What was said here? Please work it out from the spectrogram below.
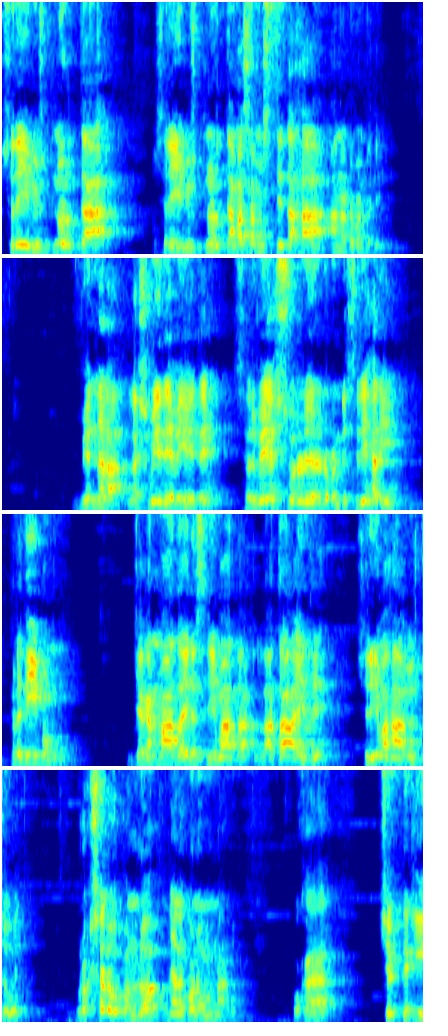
శ్రీ విష్ణుర్ద శ్రీ విష్ణుర్దమ సంస్థిత అన్నటువంటిది. వెన్నెల లక్ష్మీదేవి అయితే సర్వేశ్వరుడైనటువంటి శ్రీహరి ప్రదీపము. జగన్మాత అయిన శ్రీమాత లత అయితే శ్రీ మహావిష్ణువు వృక్షరూపంలో నెలకొని ఉన్నాడు ఒక చెట్టుకి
